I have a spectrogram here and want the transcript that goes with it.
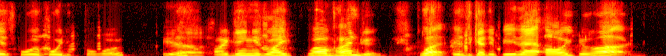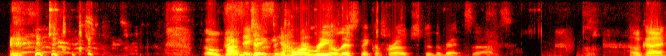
is 444. Yeah. His Yeah. slugging is like 1200. What? It's going to be that all year long. Oh, this I'm is- taking a more realistic approach to the Red Sox. Okay.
